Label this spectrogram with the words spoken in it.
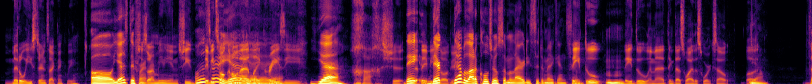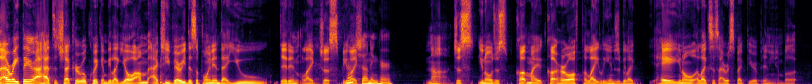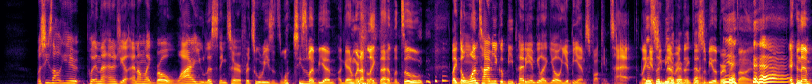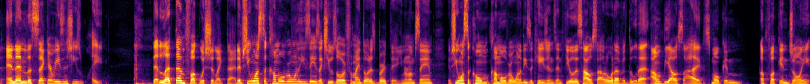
Middle Eastern technically. Oh, yeah, it's different. She's Armenian. She Oh, they be right. talking all that yeah, like yeah, yeah. crazy yeah, shit. they they be they talking. they have a lot of cultural similarities to Dominicans. They do. Mm-hmm. They do, and I think that's why this works out. But yeah, that right there, I had to check her real quick and be like, "Yo, I'm actually very disappointed that you didn't like just be not like, shunning her. nah, just you know, just cut my cut her off politely and just be like, hey, you know, Alexis, I respect your opinion, but but she's out here putting that energy out, and I'm like, bro, why are you listening to her for two reasons? One, she's my BM. Again, we're not like that, but two, like the one time you could be petty and be like, yo, your BM's fucking tapped. Like, This would be the never, perfect This time. would be the perfect time. And then and then the second reason she's white. That let them fuck with shit like that. If she wants to come over one of these days, like she was over for my daughter's birthday, you know what I'm saying? If she wants to come come over one of these occasions and feel this house out or whatever, do that. I'm gonna be outside smoking a fucking joint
